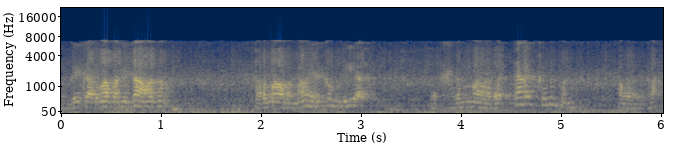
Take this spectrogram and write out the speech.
அப்படி கர்மா பண்ணிதான் ஆகணும். கர்மா பண்ணாம இருக்க முடியாது. கர்மாவை எனக்குன்னு பண்ணு. அவ்வளவுதான்.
